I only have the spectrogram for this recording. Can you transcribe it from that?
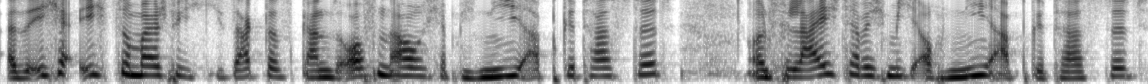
also ich, ich zum Beispiel, ich sage das ganz offen auch, ich habe mich nie abgetastet und vielleicht habe ich mich auch auch nie abgetastet,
